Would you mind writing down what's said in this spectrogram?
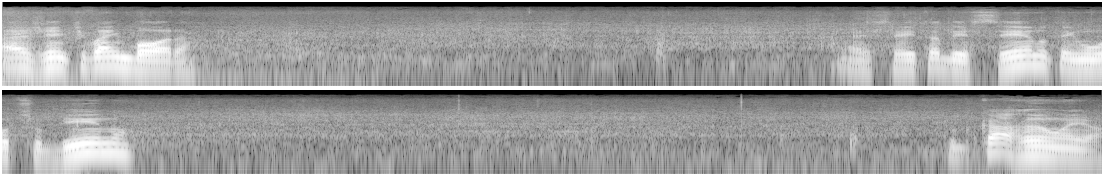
a gente vai embora. Esse aí tá descendo, tem um outro subindo. Tudo carrão aí, ó.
